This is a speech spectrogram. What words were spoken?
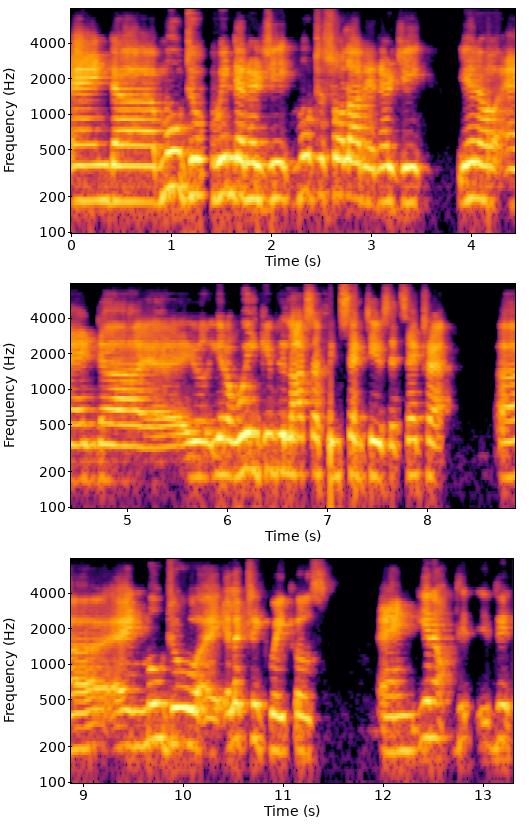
and uh, move to wind energy, move to solar energy, you know, and uh, you, you, know we'll give you lots of incentives, etc., uh, and move to uh, electric vehicles, and you know, th- th-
